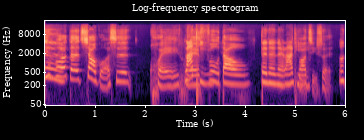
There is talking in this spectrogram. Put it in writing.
音波的效果是回拉提复到对对对拉提到几岁？嗯，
